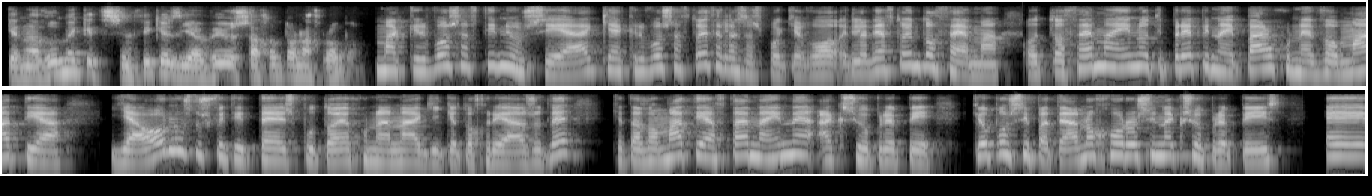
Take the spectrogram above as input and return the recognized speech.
και να δούμε και τις συνθήκες διαβίωσης αυτών των ανθρώπων. Μα ακριβώς αυτή είναι η ουσία και ακριβώς αυτό ήθελα να σας πω κι εγώ. Δηλαδή, αυτό είναι το θέμα. Ότι το θέμα είναι ότι πρέπει να υπάρχουν δωμάτια για όλους τους φοιτητές που το έχουν ανάγκη και το χρειάζονται και τα δωμάτια αυτά να είναι αξιοπρεπή. Και όπως είπατε, αν ο χώρος είναι αξιοπρεπής, ε,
